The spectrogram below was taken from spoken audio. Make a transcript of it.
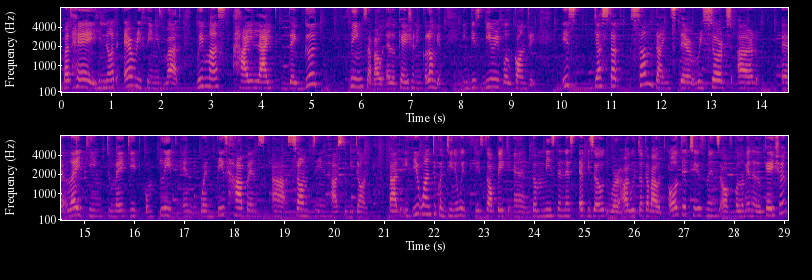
But hey, not everything is bad. We must highlight the good things about education in Colombia, in this beautiful country. It's just that sometimes the research are uh, lacking to make it complete and when this happens uh, something has to be done. But if you want to continue with this topic and don't miss the next episode where i will talk about all the achievements of colombian education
